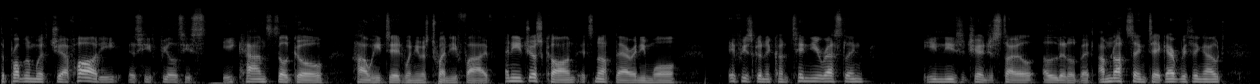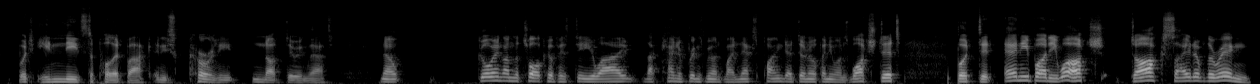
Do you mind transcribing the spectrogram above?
The problem with Jeff Hardy is he feels he's, he can still go how he did when he was 25, and he just can't. It's not there anymore if he's going to continue wrestling, he needs to change his style a little bit. I'm not saying take everything out, but he needs to pull it back, and he's currently not doing that. Now, going on the talk of his DUI, that kind of brings me on to my next point. I don't know if anyone's watched it, but did anybody watch Dark Side of the Ring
